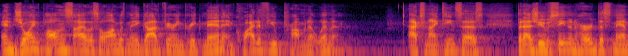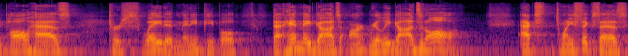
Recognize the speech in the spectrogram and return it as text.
And joined Paul and Silas along with many God fearing Greek men and quite a few prominent women. Acts 19 says, But as you have seen and heard, this man Paul has persuaded many people that handmade gods aren't really gods at all. Acts 26 says,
